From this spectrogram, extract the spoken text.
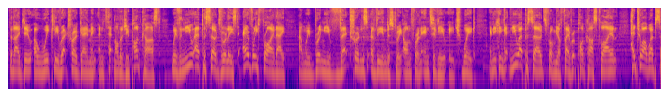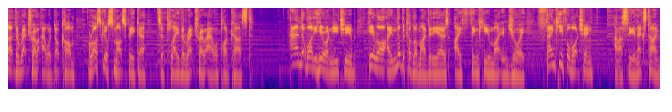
that I do a weekly retro gaming and technology podcast with new episodes released every Friday, and we bring you veterans of the industry on for an interview each week. And you can get new episodes from your favorite podcast client. Head to our website, theretrohour.com, or ask your smart speaker to play the Retro Hour podcast. And while you're here on YouTube, here are another couple of my videos I think you might enjoy. Thank you for watching, and I'll see you next time.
